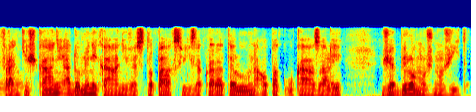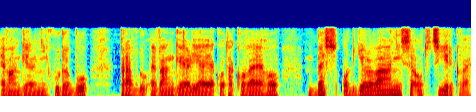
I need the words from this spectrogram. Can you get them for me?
Františkáni a dominikáni ve stopách svých zakladatelů naopak ukázali, že bylo možno žít evangelní chudobu, pravdu evangelia jako takového, bez oddělování se od církve.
